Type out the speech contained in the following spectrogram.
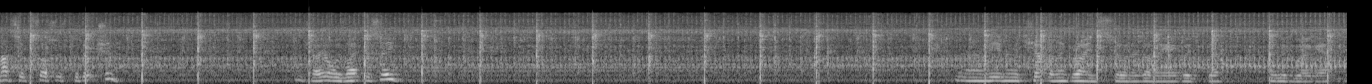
Massive sausage production, which I always like to see. And even the chap on the grindstone is having a good, uh, a good workout.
